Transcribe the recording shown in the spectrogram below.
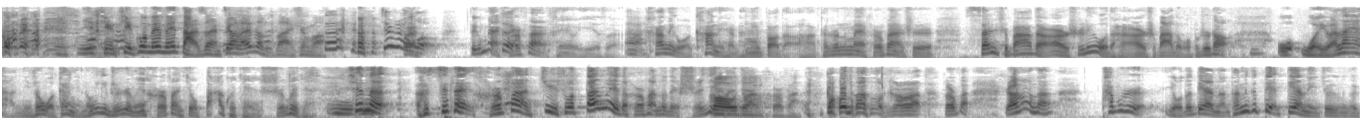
郭美美？你挺替郭美美打算，将来怎么办是吗？对，就是我这个卖盒饭很有意思。啊，他那个我看了一下他那个报道啊，他说那卖盒饭是三十八的、二十六的还是二十八的，我不知道。我我原来啊，你说我概念中一直认为盒饭就八块钱、十块钱，现在现在盒饭据说单位的盒饭都得十几。高端盒饭，高端盒饭盒饭，然后呢？他不是有的店呢，他那个店店里就是那个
